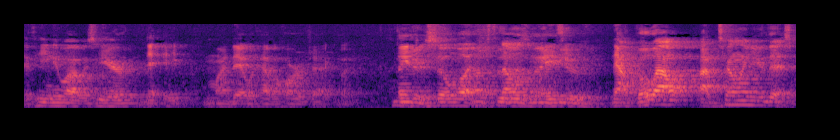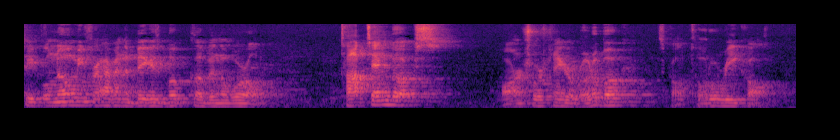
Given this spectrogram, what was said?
If he knew I was here, my dad would have a heart attack. But thank you so much. That was amazing. Now go out. I'm telling you this. People know me for having the biggest book club in the world. Top 10 books. Arnold Schwarzenegger wrote a book. It's called Total Recall.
